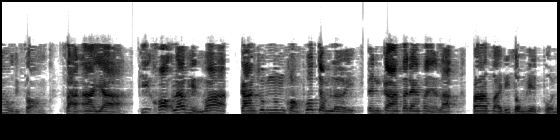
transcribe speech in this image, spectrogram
2562 ศาลอาญาพิเคราะห์แล้วเห็นว่า การชุมนุมของพวกจำเลย เป็นการแสดงสัญลักษณ์ปราศัยที่สมเหตุผล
